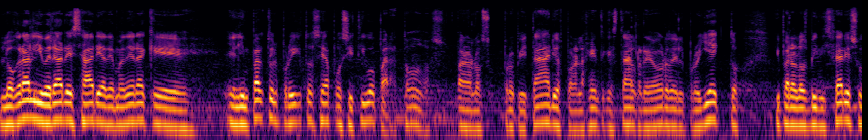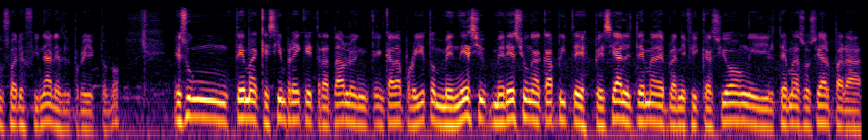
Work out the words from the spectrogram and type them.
lograr liberar esa área de manera que el impacto del proyecto sea positivo para todos, para los propietarios, para la gente que está alrededor del proyecto y para los beneficiarios o usuarios finales del proyecto. ¿no? Es un tema que siempre hay que tratarlo en, cada proyecto, merece, un acápite especial el tema de planificación y el tema social para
